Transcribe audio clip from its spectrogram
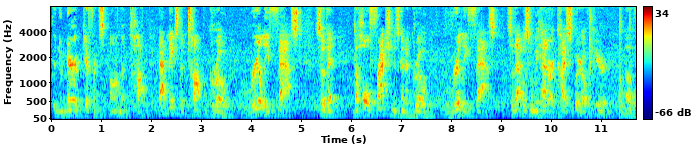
the numeric difference on the top. That makes the top grow really fast so that the whole fraction is going to grow really fast. So that was when we had our chi-square over here of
